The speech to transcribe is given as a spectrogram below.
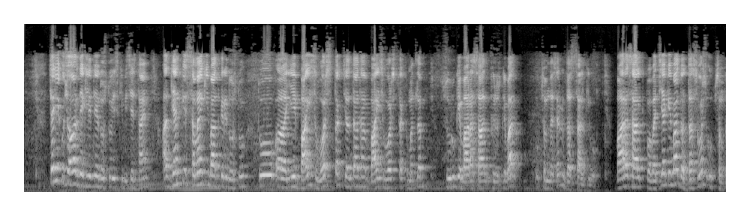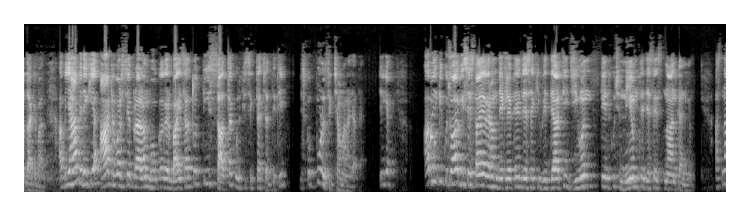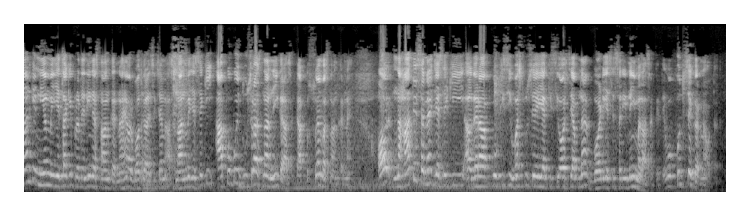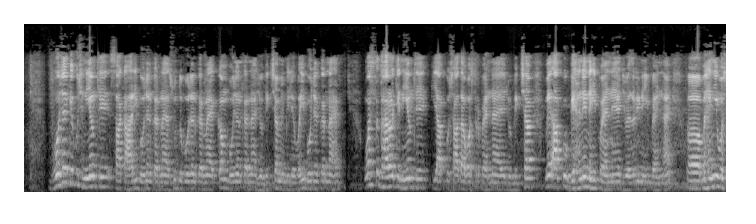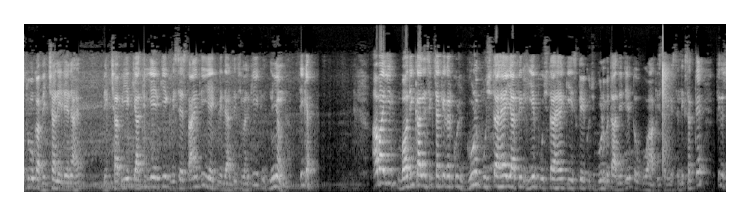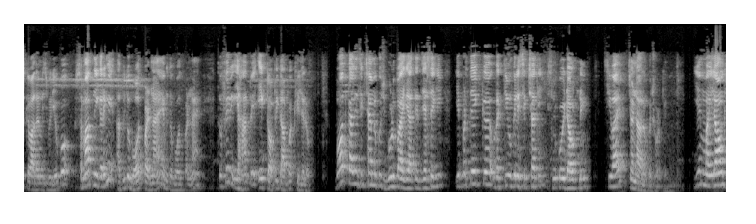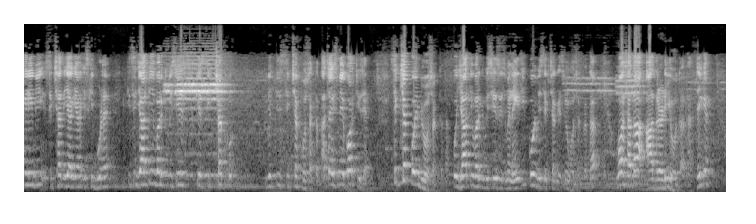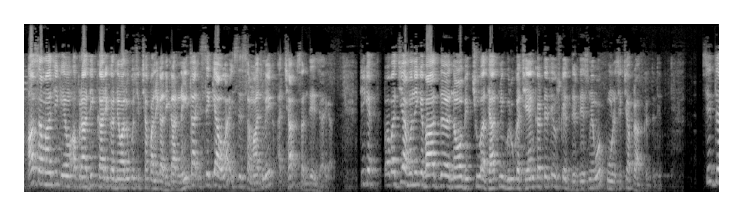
चलिए कुछ और देख लेते हैं दोस्तों इसकी विशेषताएँ। अध्ययन के समय की बात करें दोस्तों तो ये 22 वर्ष तक चलता था। 22 वर्ष तक मतलब शुरू के 12 साल, फिर उसके बाद उपसमुदाय से दस साल की वो। बारह साल पवजिया के बाद और दस वर्ष उप संपदा के बाद। अब यहाँ पे देखिए, आठ वर्ष से प्रारंभ होकर अगर बाईस साल तो तीस साल तक उनकी शिक्षा चलती थी, जिसको पूर्ण शिक्षा माना जाता है। ठीक है? अब इनकी कुछ और विशेषताएँ अगर हम देख लेते हैं, जैसे कि विद्यार्थी जीवन के कुछ नियम थे, जैसे स्नान का नियम। स्नान के नियम में ये था कि प्रतिदिन स्नान करना है और बहुत कालीन शिक्षा में, स्नान में जैसे कि आपको कोई दूसरा स्नान नहीं करा सकता, आपको स्वयं स्नान करना है। और नहाते समय, जैसे कि अगर आपको किसी वस्तु से या किसी और से अपना बॉडी ऐसे शरीर नहीं मिला सकते थे, वो खुद से करना होता था। भोजन के कुछ नियम थे, शाकाहारी भोजन करना है, शुद्ध भोजन करना है, कम भोजन करना है, जो भिक्षा में मिले वही भोजन करना है। वस्त्र धारण के नियम थे कि आपको सादा वस्त्र पहनना है, जो भिक्षा में आपको गहने नहीं पहनने हैं, ज्वेलरी नहीं पहनना है महँगी वस्तुओं का भिक्षा नहीं लेना है। भिक्षा भी एक क्या थी? ये इनकी एक विशेषताएँ थी, ये एक विद्यार्थी जीवन की एक नियम था, ठीक है? अब आइए बौद्धिककालीन शिक्षा के अगर कुछ गुण पूछता है या फिर ये पूछता है कि इसके कुछ गुण बता दीजिए तो वो आप इस तरीके से लिख सकते हैं। फिर उसके बाद हम इस वीडियो को समाप्त नहीं करेंगे। अभी तो बहुत पढ़ना है, अभी तो बहुत पढ़ना है। तो फिर यहाँ पे एक टॉपिक आपका क्लियर हो। बौद्धकालीन शिक्षा में कुछ गुण पाए जाते हैं, जैसे कि ये प्रत्येक व्यक्तियों के लिए शिक्षा थी, इसमें कोई डाउट नहीं, सिवाय चंडालों को छोड़ के। ये महिलाओं के लिए भी शिक्षा दिया गया, इसकी गुण है। किसी जाति, वर्ग, विशेष के शिक्षक व्यक्ति शिक्षक हो सकता था। अच्छा इसमें एक और चीज़ है। शिक्षक कोई भी हो सकता था। कोई जाति वर्ग विशेष इसमें नहीं थी, कोई भी शिक्षक इसमें हो सकता था। वह सदा आदरणीय होता था, ठीक है? असामाजिक एवं आपराधिक कार्य करने वालों को शिक्षा पाने का अधिकार नहीं था। इससे क्या होगा इससे समाज में एक अच्छा संदेश जाएगा, ठीक है? पवज्या होने के बाद नव भिक्षु आध्यात्मिक गुरु का चयन करते थे। उसके निर्देश में वो पूर्ण शिक्षा प्राप्त करते थे। सिद्ध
